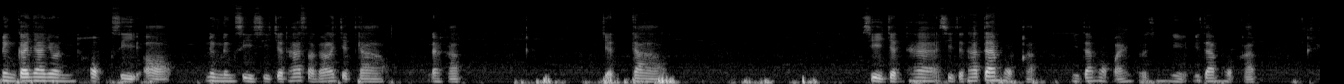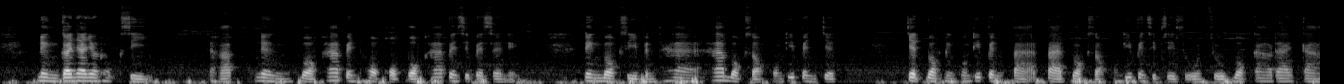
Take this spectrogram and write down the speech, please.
หนึ่งกันยายนหกสี่ออกหนึ่งหนึ่งสี่สี่เจ็ดห้าสองเก้าเจ็ดเก้านะครับเจ็ดเก้าสี่เจ็ดห้าสี่เจ็ดห้าแต้มหกครับ มีแต้มหกไหมเดี๋ยวนี่มีแต้มหกครับหนึ่งกันยายนหกสี่นะครับหนึ่งบวกห้าเป็นหกหกบวกห้าเป็นสิบเป็นเศษหนึ่งหนึ่งบวกสี่เป็นห้าห้าบวกสองคงที่เป็นเจ็ดเจ็ดบวกหนึ่งคงที่เป็นแปดแปดบวกสองคงที่เป็นสิบสี่ศูนย์ศูนย์บวกเก้าได้เก้า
